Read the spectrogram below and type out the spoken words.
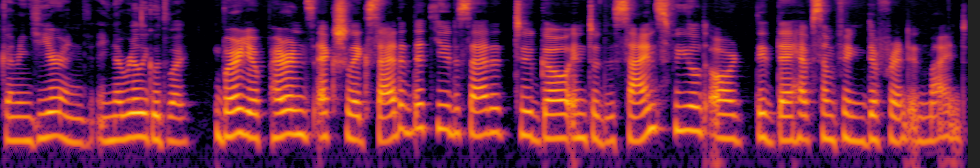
coming here and in a really good way. Were your parents actually excited that you decided to go into the science field or did they have something different in mind?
